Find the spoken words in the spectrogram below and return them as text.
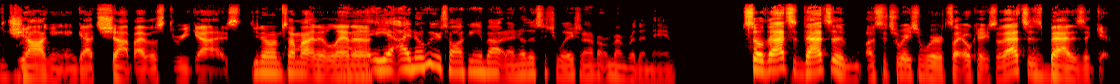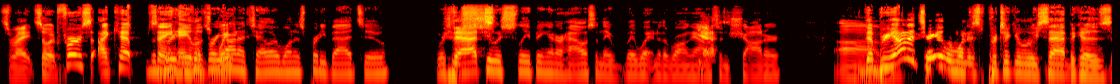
jogging and got shot by those three guys? Do you know what I'm talking about in Atlanta? Uh, yeah, I know who you're talking about, and I know the situation. I don't remember the name. So that's that's a, a situation where it's like, okay, so that's as bad as it gets, right? So at first I kept The, saying, Bre- hey, the let's Breonna wait. Taylor one is pretty bad too. Where she, That's- she was sleeping in her house and they, they went into the wrong house Yes. and shot her. Um, The Breonna Taylor one is particularly sad because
